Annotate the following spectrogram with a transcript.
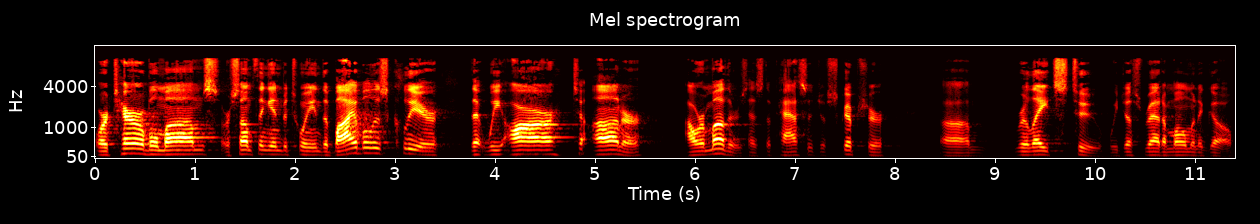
or terrible moms or something in between, the Bible is clear that we are to honor our mothers, as the passage of Scripture um, relates to. We just read a moment ago.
